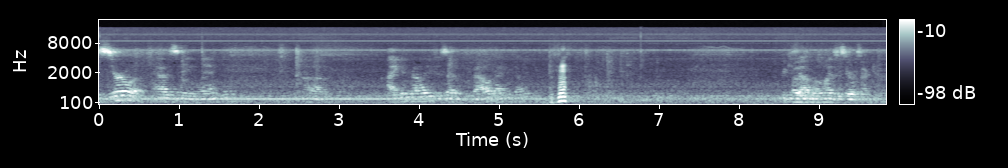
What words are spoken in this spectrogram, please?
is zero as a lambda, uh, eigenvalue, is that a valid eigenvalue? Mhm. Because that one has a zero vector,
